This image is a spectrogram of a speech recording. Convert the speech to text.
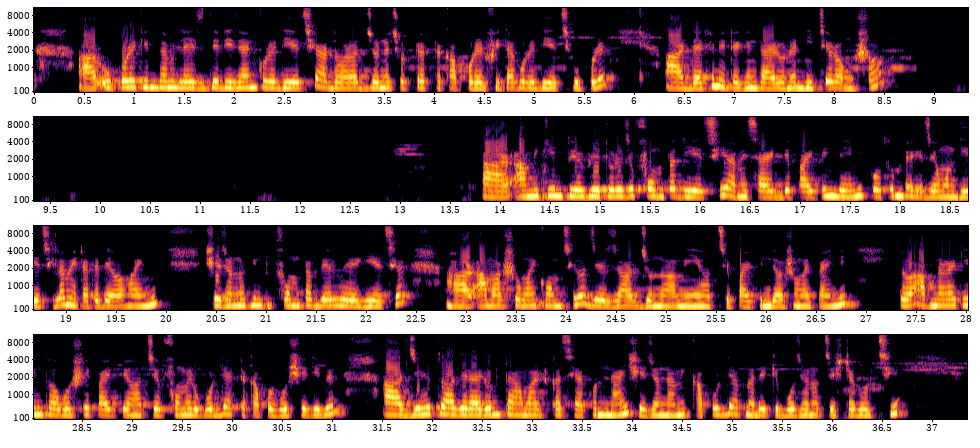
আর উপরে কিন্তু আমি লেস দিয়ে ডিজাইন করে দিয়েছি আর ধরার জন্য ছোট্ট একটা কাপড়ের ফিতা করে দিয়েছি উপরে। আর দেখেন, এটা কিন্তু আয়রনের নিচের অংশ। আর আমি কিন্তু এর ভেতরে যে ফোমটা দিয়েছি, আমি সাইড দিয়ে পাইপিং দেইনি, প্রথম ব্যাগে যেমন দিয়েছিলাম, এটাতে দেওয়া হয়নি। সেজন্য কিন্তু ফোমটা বের হয়ে গিয়েছে। আর আমার সময় কম ছিল, যে যার জন্য আমি হচ্ছে পাইপিং দেওয়ার সময় পাইনি। তো আপনারা কিন্তু অবশ্যই পাইপে হচ্ছে ফোমের উপর দিয়ে একটা কাপড় বসিয়ে দিবেন। আর যেহেতু আগের আয়রনটা আমার কাছে এখন নাই, সেজন্য আমি কাপড় দিয়ে আপনাদেরকে বোঝানোর চেষ্টা করছি।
